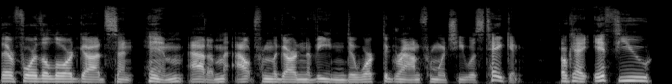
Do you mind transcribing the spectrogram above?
Therefore the Lord God sent him, Adam, out from the Garden of Eden to work the ground from which he was taken. Okay, if you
